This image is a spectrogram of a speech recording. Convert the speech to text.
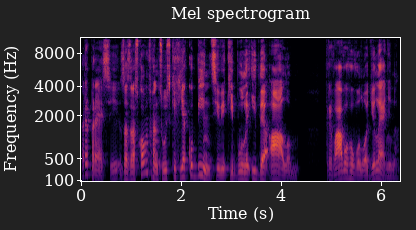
репресії за зразком французьких якобінців, які були ідеалом кривавого Володі Леніна.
